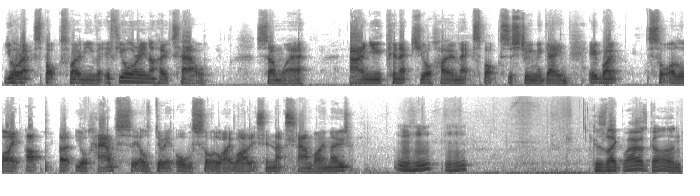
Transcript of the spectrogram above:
your Xbox won't even if you're in a hotel somewhere and you connect your home Xbox to stream a game, it won't sort of light up at your house. It'll do it all sort of like while it's in that standby mode. Mm-hmm. Mm-hmm. Because like while I was gone,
